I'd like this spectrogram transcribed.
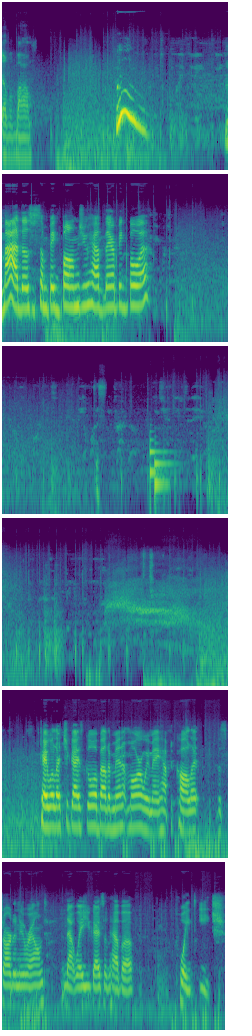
double bomb. Woo! My, those are some big bombs you have there, big boy. Okay, we'll let you guys go about a minute more. We may have to call it to start a new round. And that way you guys will have a point each.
